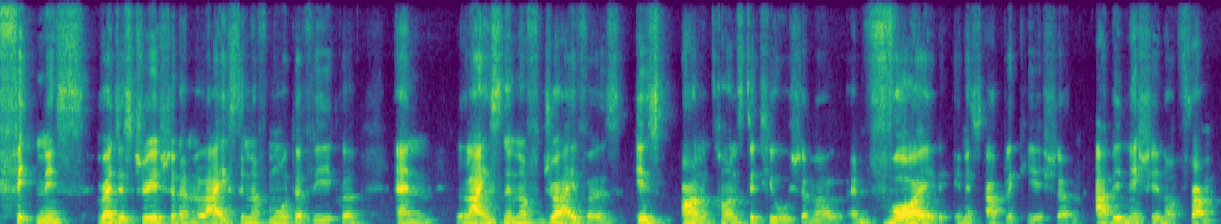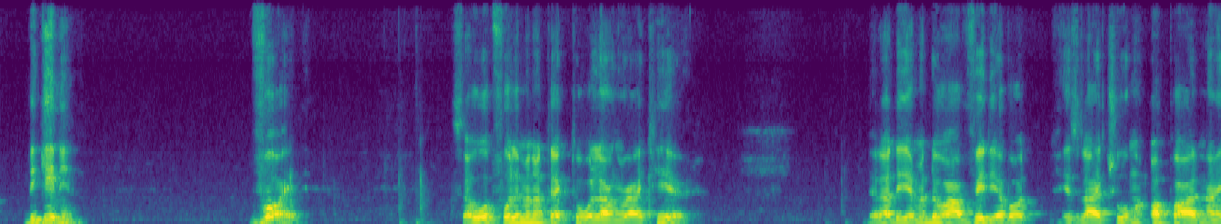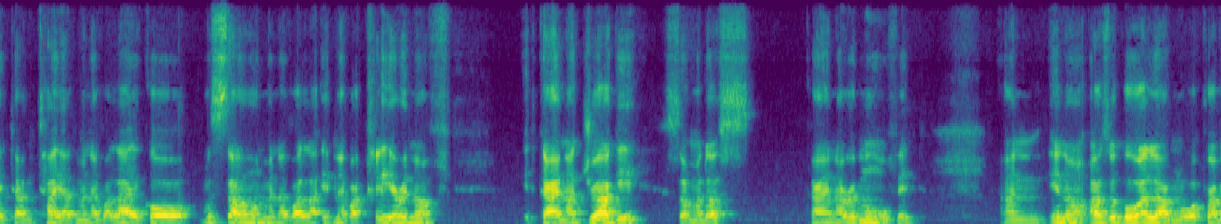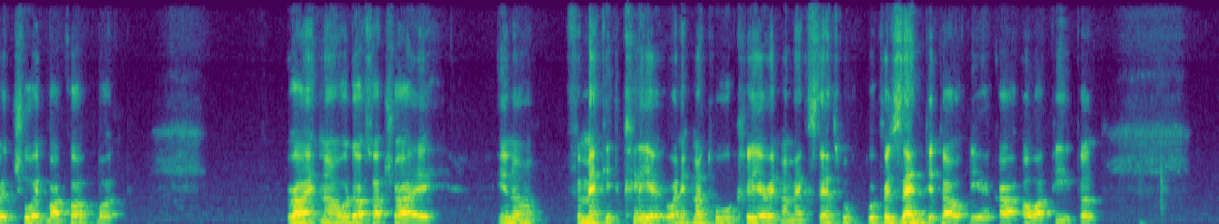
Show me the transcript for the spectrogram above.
fitness registration and licensing of motor vehicle and licensing of drivers is unconstitutional and void in its application ab initio from beginning. Void. So hopefully I'm not take too long right here. The other day I do a video about it's like true, I'm up all night and tired. I never like how my sound, I never like it never clear enough. It kind of draggy. So I just kind of remove it. And you know, as we go along, we'll probably throw it back up. But right now, we just try, you know, to make it clear. When it's not too clear, it not make sense. We, we present it out there because our people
